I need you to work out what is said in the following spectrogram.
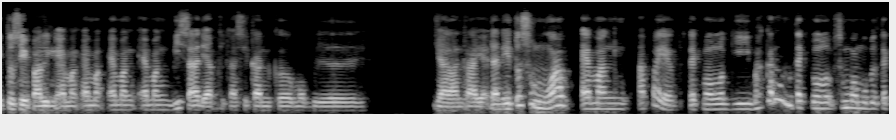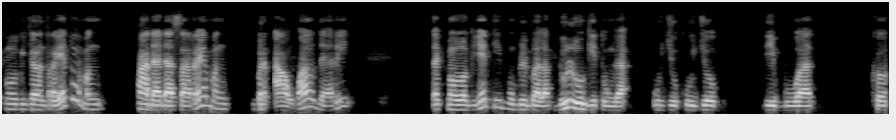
itu sih paling emang emang emang emang bisa diaplikasikan ke mobil jalan raya. Dan itu semua emang apa ya teknologi bahkan teknologi semua mobil teknologi jalan raya itu emang pada dasarnya emang berawal dari teknologinya di mobil balap dulu gitu, nggak ujuk-ujuk dibuat ke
